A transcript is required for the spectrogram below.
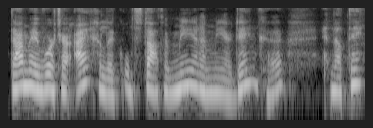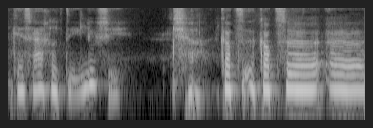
Daarmee wordt er eigenlijk, ontstaat er meer en meer denken. En dat denken is eigenlijk de illusie. Ja. Ik had, ik had uh, uh,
